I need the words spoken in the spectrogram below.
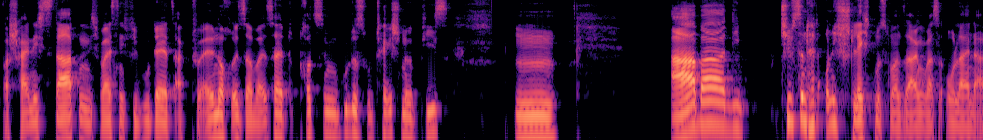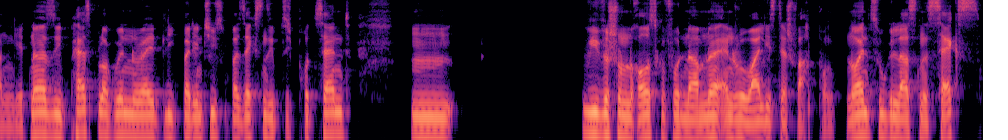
wahrscheinlich starten. Ich weiß nicht, wie gut er jetzt aktuell noch ist, aber ist halt trotzdem ein gutes Rotational Piece. Mm. Aber die Chiefs sind halt auch nicht schlecht, muss man sagen, was O-Line angeht. Ne? Also die Pass-Block-Win-Rate liegt bei den Chiefs bei 76 Prozent. Mm. Wie wir schon rausgefunden haben, ne? Andrew Wiley ist der Schwachpunkt. Neun zugelassene Sacks,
